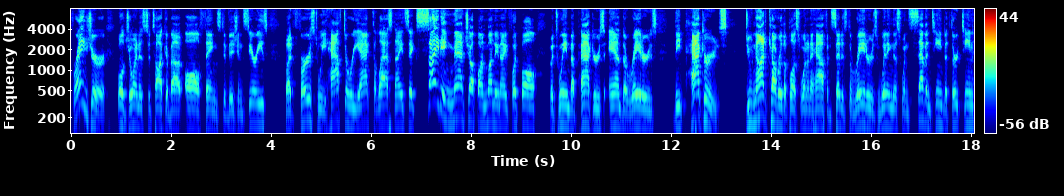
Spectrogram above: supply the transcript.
Frazier will join us to talk about all things Division Series. But first, we have to react to last night's exciting matchup on Monday Night Football between the Packers and the Raiders. The Packers do not cover the plus one and a half. Instead, it's the Raiders winning this one 17 to 13.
